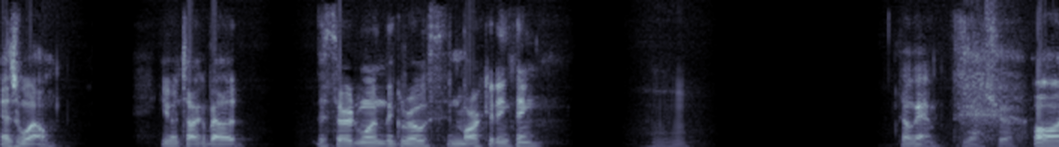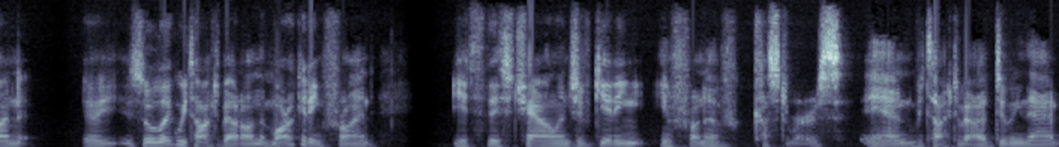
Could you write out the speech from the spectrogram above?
as well. You want to talk about the third one, the growth and marketing thing? Mm-hmm. Okay. Yeah, sure. On uh, so, like we talked about on the marketing front, it's this challenge of getting in front of customers, and we talked about doing that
